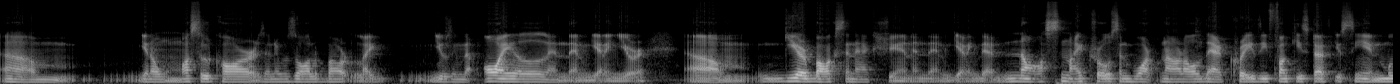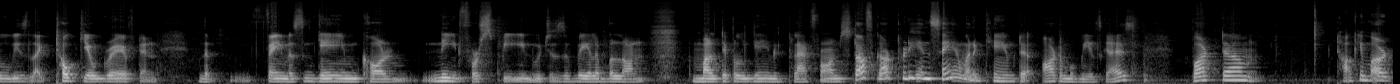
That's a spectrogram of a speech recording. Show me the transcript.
um, you know, muscle cars, and it was all about like using the oil and then getting your um, gearbox in action and then getting that NOS, nitros, and whatnot, all that crazy funky stuff you see in movies like Tokyo Drift and the famous game called Need for Speed, which is available on multiple gaming platforms. Stuff got pretty insane when it came to automobiles, guys. But um, talking about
